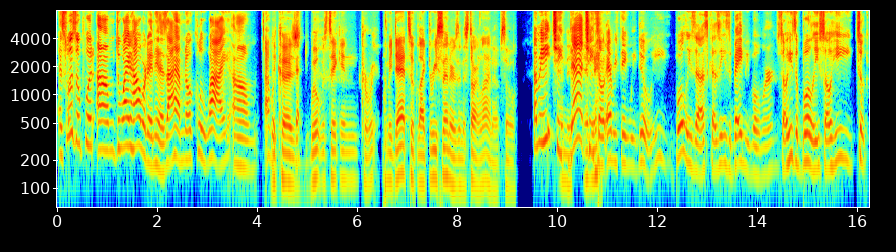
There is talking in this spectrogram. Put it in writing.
and Swizzle put um Dwight Howard in his. I have no clue why. Um, I would. because Wilt was taking career. I mean, Dad took like three centers in the starting lineup, so I mean, he cheats. Dad cheats it- on everything we do. He bullies us because he's a baby boomer. So he's a bully. So he took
